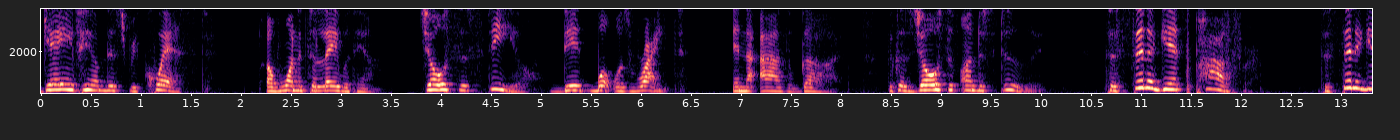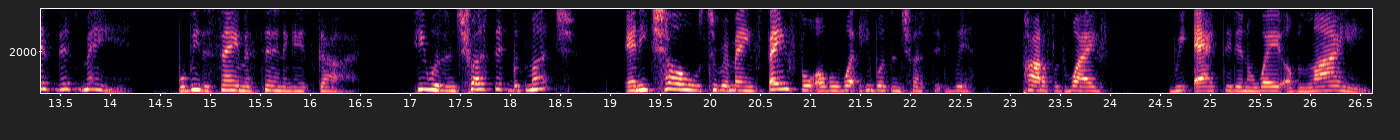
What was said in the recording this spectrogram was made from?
gave him this request of wanting to lay with him, Joseph still did what was right in the eyes of God because Joseph understood to sin against Potiphar, to sin against this man, will be the same as sinning against God. He was entrusted with much, and he chose to remain faithful over what he was entrusted with. Potiphar's wife reacted in a way of lying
